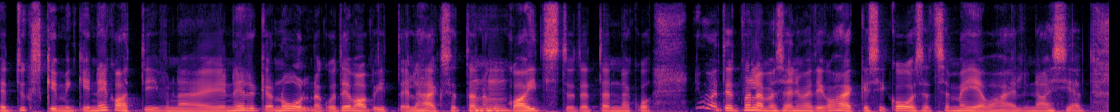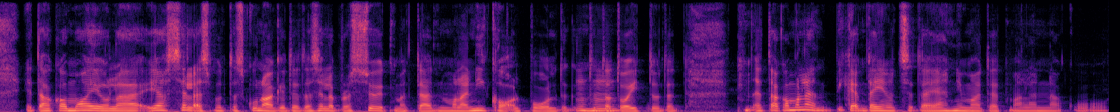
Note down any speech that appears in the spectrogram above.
et ükski mingi negatiivne energianool nagu tema pihta ei läheks, et ta on mm -hmm. nagu kaitstud, et ta on nagu niimoodi, et me oleme seal niimoodi kahekesi koos, et see on meievaheline asi, et, et aga ma ei ole jah, selles mõttes kunagi teda sellepärast pärast söötmata, et ma olen igal pool teda mm -hmm. toitnud, et et aga ma olen pigem teinud seda jah niimoodi, et ma olen nagu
